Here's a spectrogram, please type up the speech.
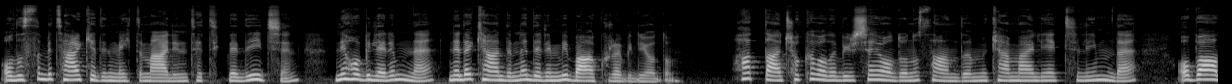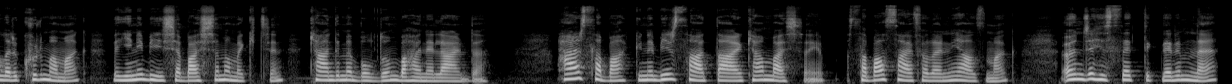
olası bir terk edilme ihtimalini tetiklediği için ne hobilerimle ne de kendimle derin bir bağ kurabiliyordum. Hatta çok havalı bir şey olduğunu sandığım mükemmelliyetçiliğim de o bağları kurmamak ve yeni bir işe başlamamak için kendime bulduğum bahanelerdi. Her sabah güne bir saat daha erken başlayıp sabah sayfalarını yazmak, önce hissettiklerimle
